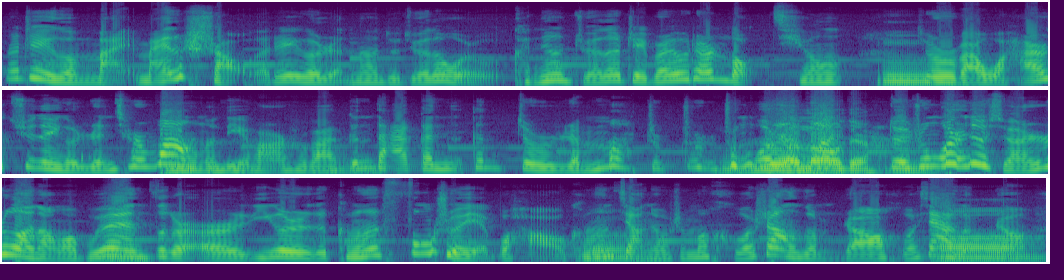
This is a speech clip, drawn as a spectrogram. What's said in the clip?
那这个买买的少的这个人呢，就觉得我肯定觉得这边有点冷清，嗯，就是吧，我还是去那个人气儿旺的地方，是吧？跟大家跟跟就是人嘛，就就是中国人嘛对中国人就喜欢热闹嘛，不愿意自个儿一个人，可能风水也不好，可能讲究什么和尚怎么着，和下怎么着，啊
